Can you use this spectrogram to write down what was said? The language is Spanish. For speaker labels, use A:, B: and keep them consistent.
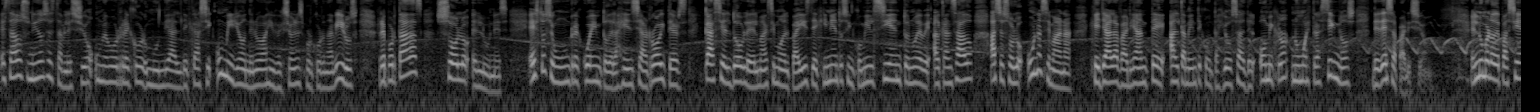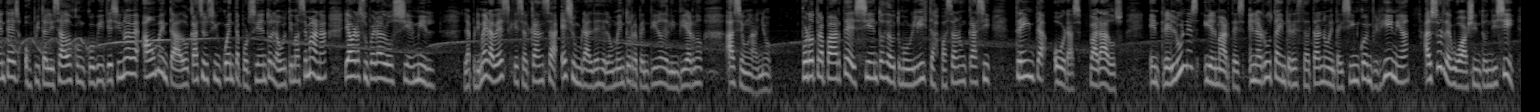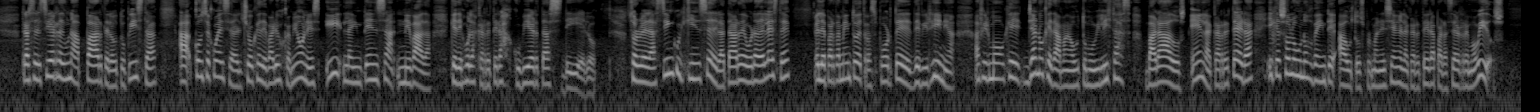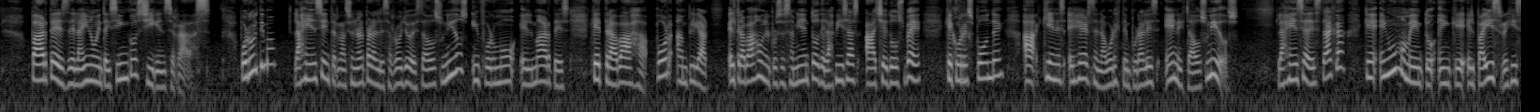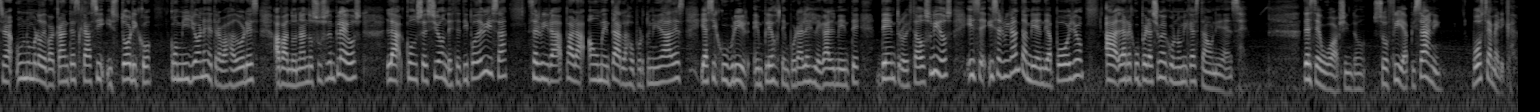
A: Estados Unidos estableció un nuevo récord mundial de casi un millón de nuevas infecciones por coronavirus reportadas solo el lunes. Esto según un recuento de la agencia Reuters, casi el doble del máximo del país de 505.109 alcanzado hace solo una semana, que ya la variante altamente contagiosa del Omicron no muestra signos de desaparición. El número de pacientes hospitalizados con COVID-19 ha aumentado casi un 50% en la última semana y ahora supera los 100.000, la primera vez que se alcanza ese umbral desde el aumento repentino del invierno hace un año. Por otra parte, cientos de automovilistas pasaron casi 30 horas parados entre el lunes y el martes en la ruta interestatal 95 en Virginia, al sur de Washington, D.C., tras el cierre de una parte de la autopista a consecuencia del choque de varios camiones y la intensa nevada que dejó las carreteras cubiertas de hielo. Sobre las 5 y 15 de la tarde hora del este, el Departamento de Transporte de Virginia afirmó que ya no quedaban automovilistas varados en la carretera y que solo unos 20 autos permanecían en la carretera para ser removidos. Partes de la I-95 siguen cerradas. Por último, la Agencia Internacional para el Desarrollo de Estados Unidos informó el martes que trabaja por ampliar el trabajo en el procesamiento de las visas H2B que corresponden a quienes ejercen labores temporales en Estados Unidos. La agencia destaca que en un momento en que el país registra un número de vacantes casi histórico, con millones de trabajadores abandonando sus empleos, la concesión de este tipo de visa servirá para aumentar las oportunidades y así cubrir empleos temporales legalmente dentro de Estados Unidos y, servirán también de apoyo a la recuperación económica estadounidense. Desde Washington, Sofía Pisani, Voz de América.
